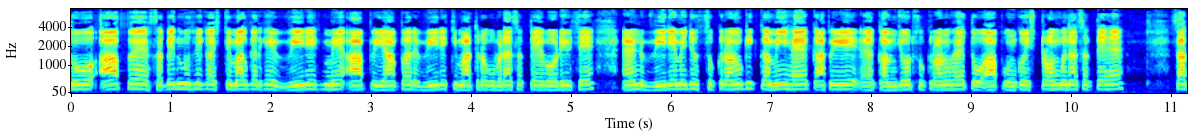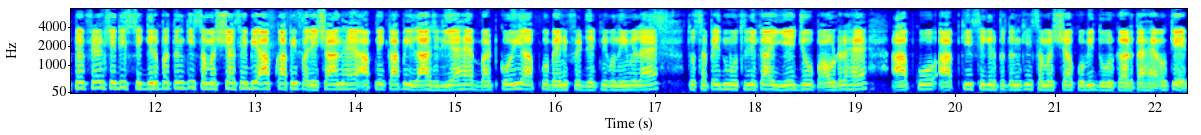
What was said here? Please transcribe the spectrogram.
तो आप सफ़ेद मूसली का इस्तेमाल करके वीर्य में आप यहाँ पर वीर्य की मात्रा को बढ़ा सकते हैं बॉडी से। एंड वीर्य में जो शुक्राणु की कमी है, काफ़ी कमज़ोर शुक्राणु है तो आप उनको स्ट्रांग बना सकते हैं। साथ में फ्रेंड्स यदि शीघ्र पतन की समस्या से भी आप काफ़ी परेशान है, आपने काफ़ी इलाज लिया है बट कोई आपको बेनिफिट देखने को नहीं मिला है तो सफ़ेद मूसली का ये जो पाउडर है, आपको आपकी शीघ्र पतन की समस्या को भी दूर करता है ओके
